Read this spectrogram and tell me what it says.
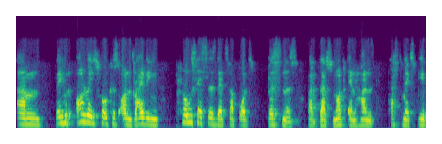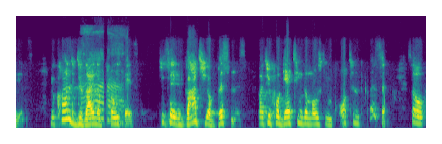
um, they would always focus on driving processes that support business but does not enhance customer experience. You can't design a Ah, process to safeguard your business, but you're forgetting the most important person. So,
